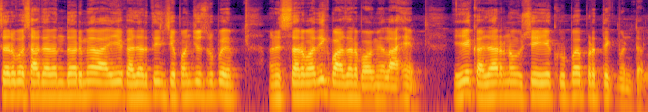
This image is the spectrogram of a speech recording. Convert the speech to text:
सर्वसाधारण दर मेला आहे एक हजार तीनशे पंचवीस रुपये आणि सर्वाधिक बाजारभाव मिळाला आहे एक हजार नऊशे एक रुपये प्रत्येक क्विंटल.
